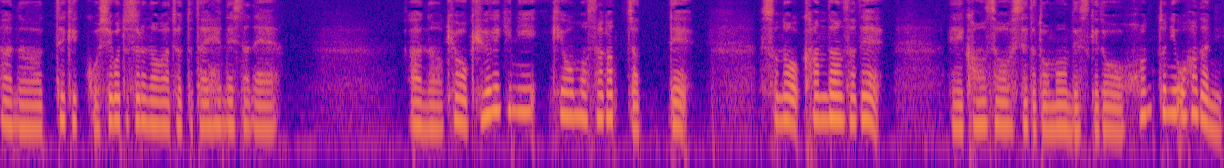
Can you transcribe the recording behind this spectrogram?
あの、で結構仕事するのがちょっと大変でしたね。あの、今日急激に気温も下がっちゃって、その寒暖差で、えー乾燥してたと思うんですけど、本当にお肌に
